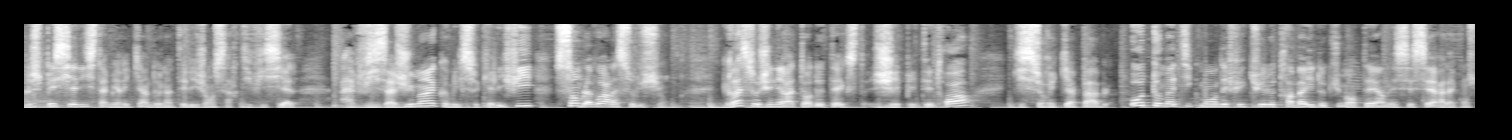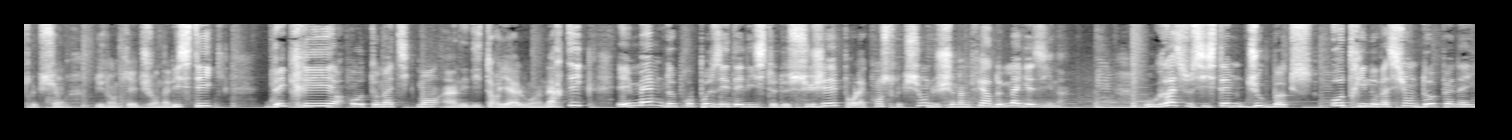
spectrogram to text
le spécialiste américain de l'intelligence artificielle à visage humain, comme il se qualifie, semble avoir la solution. Grâce au générateur de texte GPT-3, qui serait capable automatiquement d'effectuer le travail documentaire nécessaire à la construction d'une enquête journalistique, d'écrire automatiquement un éditorial ou un article, et même de proposer des listes de sujets pour la construction du chemin de fer de magazine. Ou grâce au système Jukebox, autre innovation d'OpenAI,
